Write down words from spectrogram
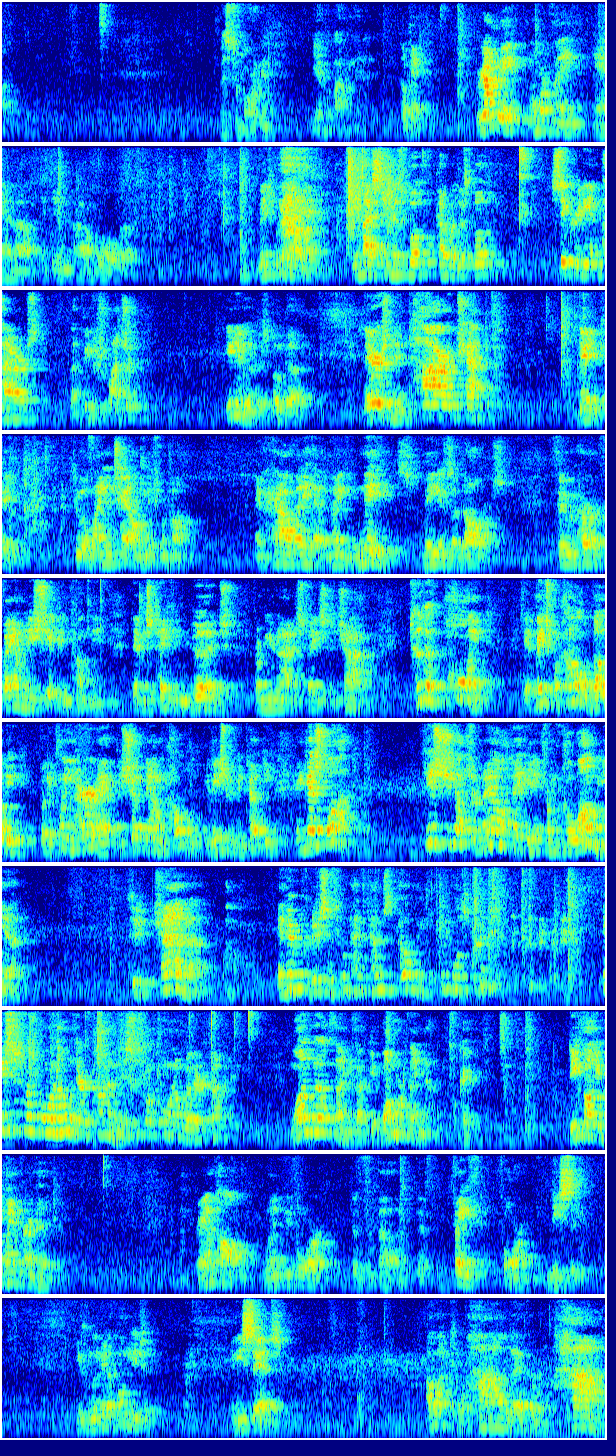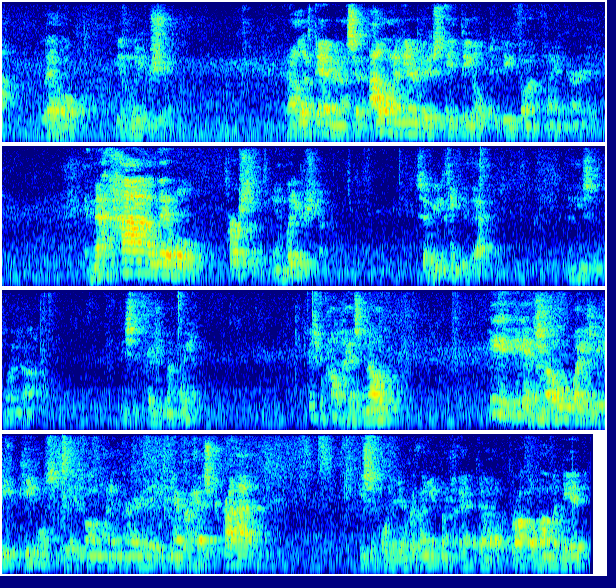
Mr. Morgan, you have about a minute. Okay, real quick, one more thing, and, uh, and then I will, uh, Mitch McConnell, anybody seen this book, cover of this book? Secret Empires by Peter Schweizer? You need to look this book up. There's an entire chapter dedicated to Elaine Chao and Mitch McConnell, and how they have made millions, millions of dollars through her family shipping company that is taking goods from the United States to China. To the point that Mitch McConnell voted for the Clean Air Act to shut down coal in eastern Kentucky, and guess what? His ships are now taking it from Colombia to China, and they're producing two and a half times the coal we once produced. This is what's going on with their economy, this is what's going on with their country. One little thing, if I could get one more thing out. Defunding Planned Parenthood. Rand Paul went before the, uh, the Faith Forum in DC. You can look it up on YouTube. And he says, I went to a high level, high level in leadership. And I looked at him and I said, I want to introduce a bill to defund Planned Parenthood. And that high level person in leadership said, well, you can't do that. And he said, why not? He said, because you're winning. Has no, he, he has no way, that he, he wants to defund Planned Parenthood, he never has tried. He supported everything that uh, Barack Obama did.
